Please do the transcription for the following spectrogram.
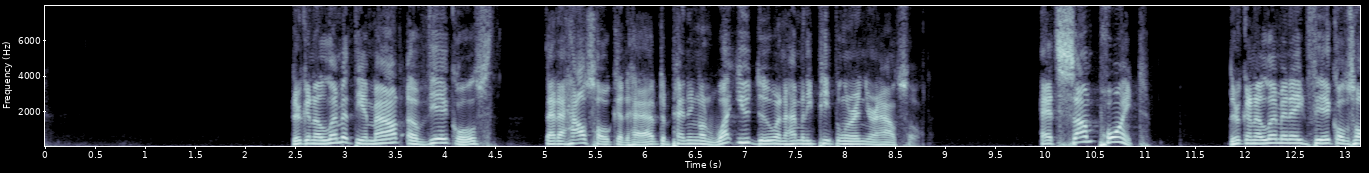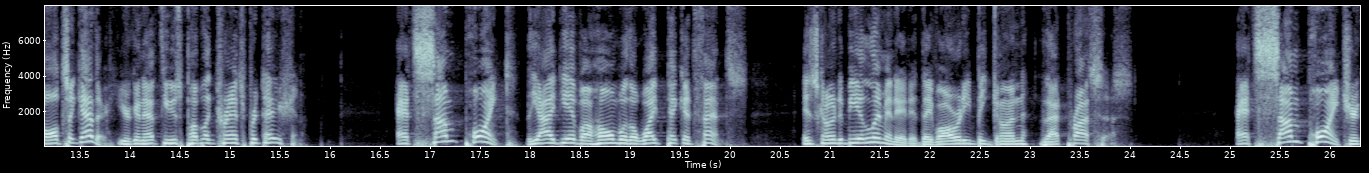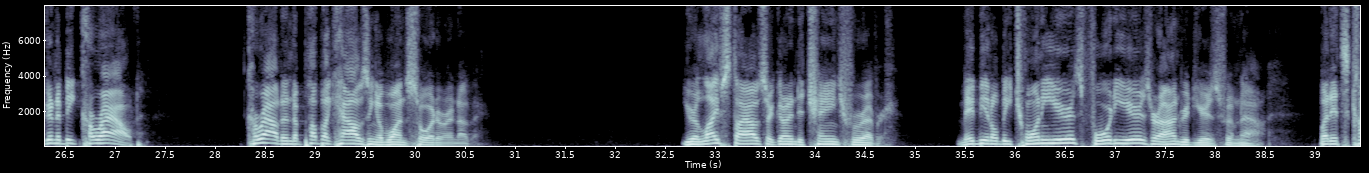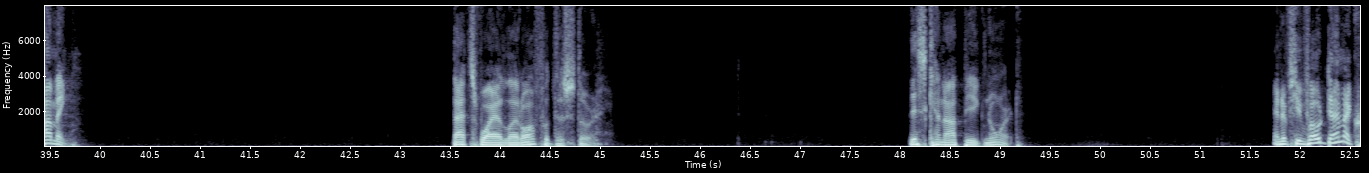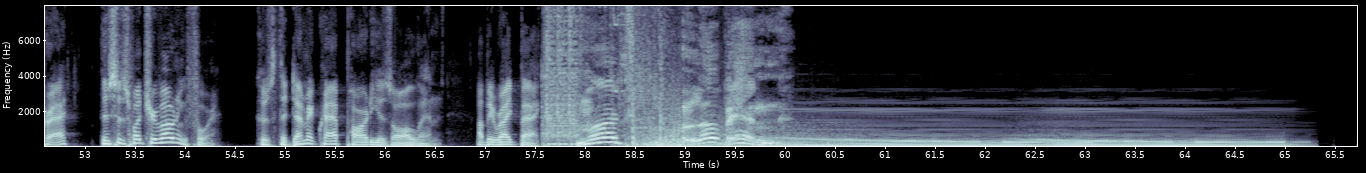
they're going to limit the amount of vehicles that a household could have depending on what you do and how many people are in your household. At some point, they're going to eliminate vehicles altogether. You're going to have to use public transportation. At some point, the idea of a home with a white picket fence is going to be eliminated. They've already begun that process. At some point, you're going to be corralled, corralled into public housing of one sort or another. Your lifestyles are going to change forever. Maybe it'll be 20 years, 40 years, or 100 years from now, but it's coming. That's why I led off with this story. This cannot be ignored. And if you vote Democrat, this is what you're voting for because the Democrat Party is all in. I'll be right back. Mark Levin.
